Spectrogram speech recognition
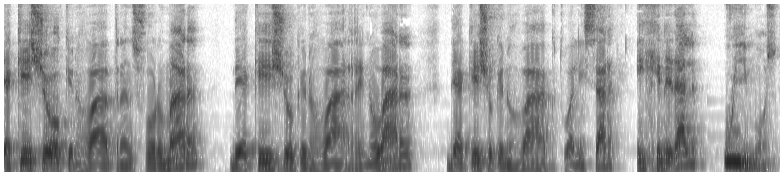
de aquello que nos va a transformar, de aquello que nos va a renovar, de aquello que nos va a actualizar. En general, huimos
